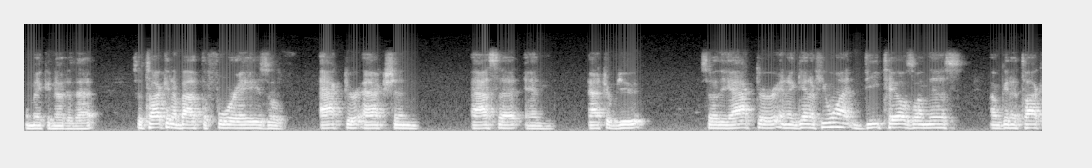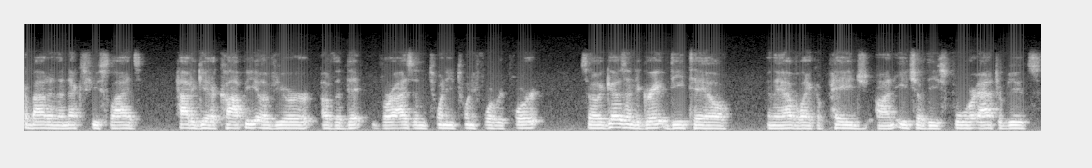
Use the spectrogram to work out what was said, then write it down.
we'll make a note of that. So talking about the four A's of actor, action, asset, and attribute. So the actor, and again, if you want details on this, I'm going to talk about in the next few slides how to get a copy of your of the Verizon 2024 report. So it goes into great detail, and they have like a page on each of these four attributes.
